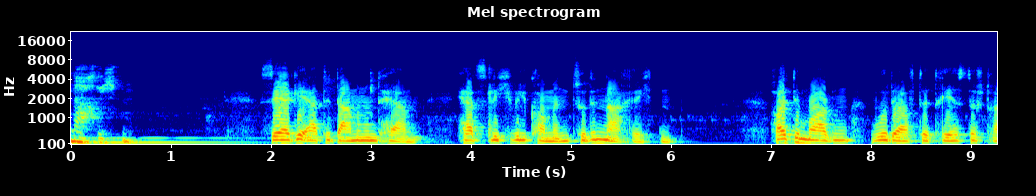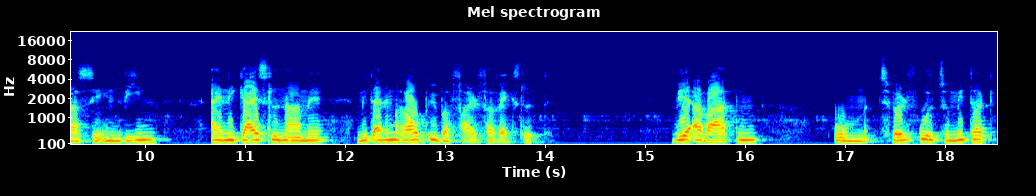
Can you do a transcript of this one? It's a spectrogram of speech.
Nachrichten. Sehr geehrte Damen und Herren, herzlich willkommen zu den Nachrichten. Heute Morgen wurde auf der Triester Straße in Wien eine Geiselnahme mit einem Raubüberfall verwechselt. Wir erwarten um 12 Uhr zum Mittag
